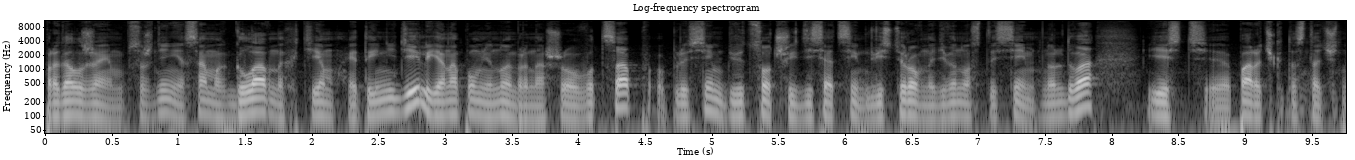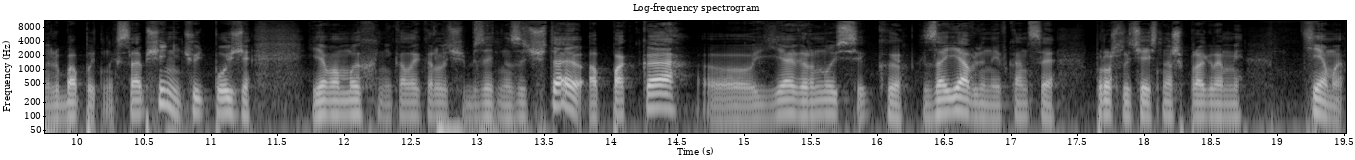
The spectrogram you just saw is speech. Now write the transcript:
Продолжаем обсуждение самых главных тем этой недели. Я напомню номер нашего WhatsApp плюс 7 967 200 ровно 9702. Есть э, парочка достаточно любопытных сообщений. Чуть позже я вам их, Николай Карлович, обязательно зачитаю. А пока э, я вернусь к заявленной в конце прошлой части нашей программы темы.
